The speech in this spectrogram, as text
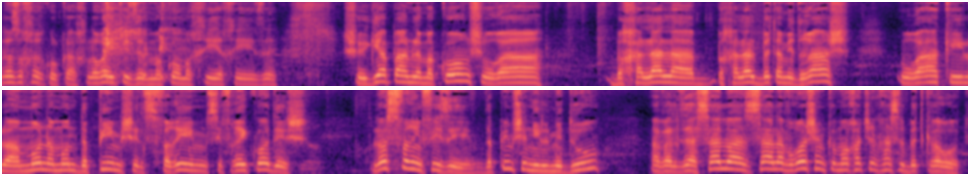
לא זוכר כל כך, לא ראיתי את זה במקום הכי הכי זה, שהוא הגיע פעם למקום שהוא ראה בחלל, בחלל בית המדרש הוא ראה כאילו המון המון דפים של ספרים, ספרי קודש, לא ספרים פיזיים, דפים שנלמדו, אבל זה עשה, לו, עשה עליו רושם כמו אחד שנכנס לבית קברות.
